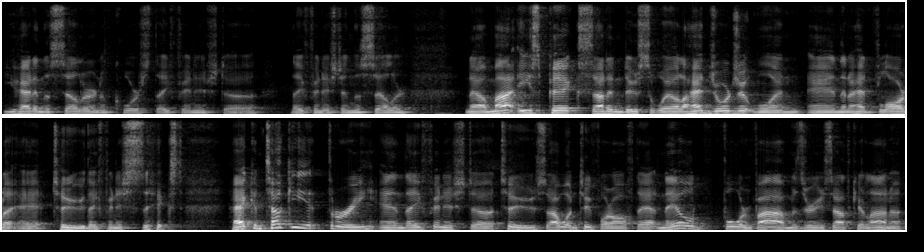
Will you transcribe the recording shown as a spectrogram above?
you had in the cellar, and of course they finished. Uh, they finished in the cellar. Now my East picks, I didn't do so well. I had Georgia at one, and then I had Florida at two. They finished sixth. Had Kentucky at three, and they finished uh, two, so I wasn't too far off that. Nailed four and five, Missouri and South Carolina.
